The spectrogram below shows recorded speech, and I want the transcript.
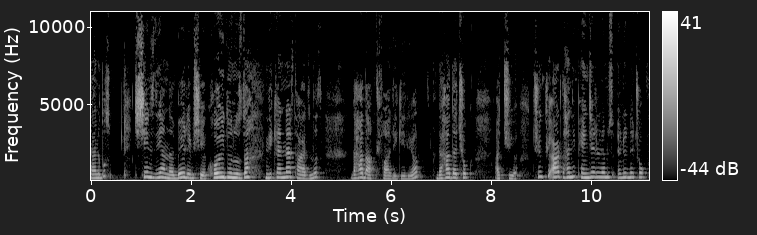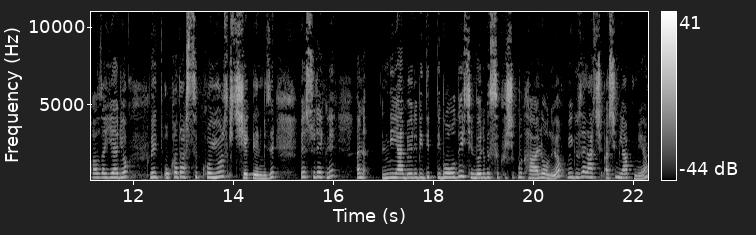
yani bu çiçeğinizin yanına böyle bir şey koyduğunuzda dikenler tacınız daha da aktif hale geliyor. Daha da çok açıyor. Çünkü artık hani pencerelerimiz önünde çok fazla yer yok ve o kadar sık koyuyoruz ki çiçeklerimizi ve sürekli hani yani böyle bir dip dibi olduğu için böyle bir sıkışıklık hali oluyor ve güzel aç, açım yapmıyor.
